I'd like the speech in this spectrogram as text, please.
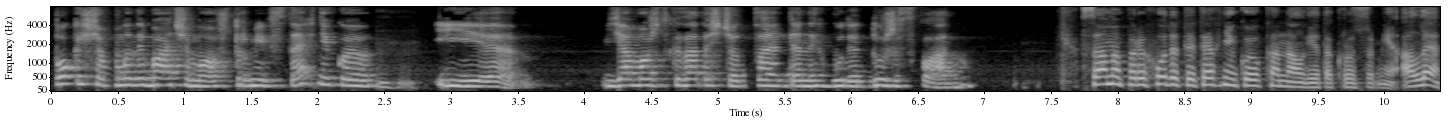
поки що ми не бачимо штурмів з технікою, і я можу сказати, що це для них буде дуже складно. Саме переходити технікою канал, я так розумію. Але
